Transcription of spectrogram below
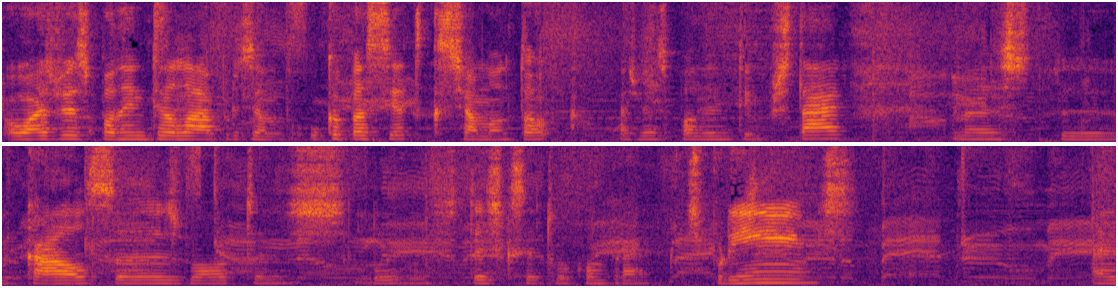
Ou às vezes podem ter lá, por exemplo, o capacete que se chama um toque, às vezes podem te emprestar, mas de calças, botas, luvas, tens que ser tu a comprar. Esporinhos, é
